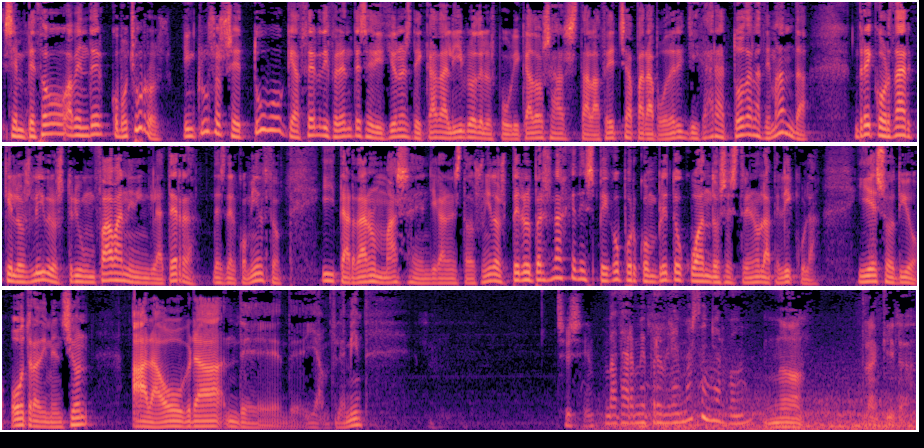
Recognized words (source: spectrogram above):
se empezó a vender como churros. Incluso se tuvo que hacer diferentes ediciones de cada libro de los publicados hasta la fecha para poder llegar a toda la demanda. Recordar que los libros triunfaban en Inglaterra desde el comienzo y tardaron más en llegar a Estados Unidos, pero el personaje despegó por completo cuando se estrenó la película y eso dio otra dimensión a la obra de, de Ian Fleming. Sí, sí. ¿Va a darme problemas, señor Bond? No, tranquila.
